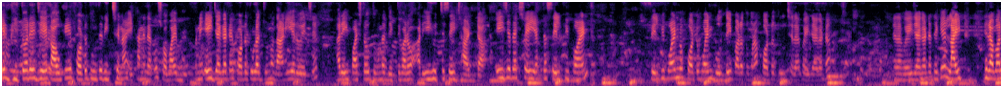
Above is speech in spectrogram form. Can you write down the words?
এর ভিতরে যে কাউকে ফটো তুলতে দিচ্ছে না, এখানে দেখো সবাই মানে এই জায়গাটায় ফটো তোলার জন্য দাঁড়িয়ে রয়েছে। আর এই পাশটাও তোমরা দেখতে পারো। আর এই হচ্ছে সেই ঝাড়টা। এই যে দেখছ, এই একটা সেলফি পয়েন্ট সেলফি পয়েন্ট বা ফটো পয়েন্ট বলতেই পারো তোমরা। ফটো তুলছে দেখো এই জায়গাটা। দেখো, এই জায়গাটা থেকে লাইটের আবার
